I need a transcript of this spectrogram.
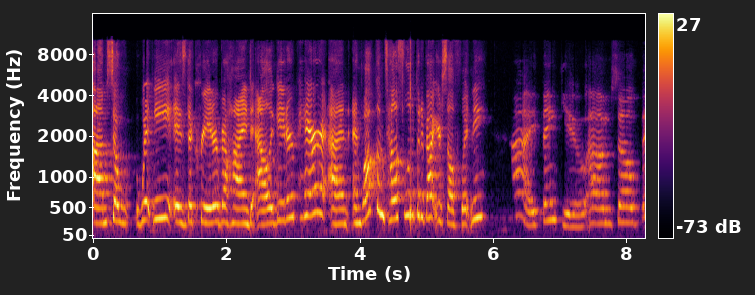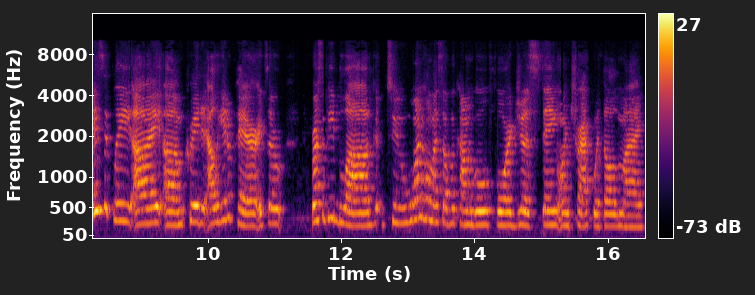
Um, so Whitney is the creator behind Alligator Pear and, and welcome. Tell us a little bit about yourself, Whitney. Hi, thank you. Um, so basically I um, created Alligator Pear. It's a recipe blog to one, hold myself accountable for just staying on track with all my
